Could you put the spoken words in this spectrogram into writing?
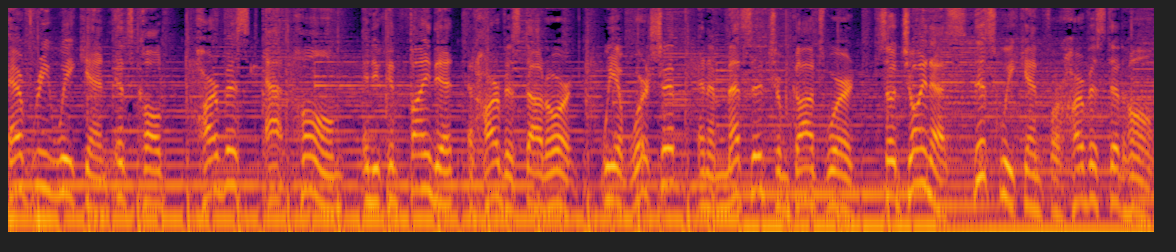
every weekend. It's called Harvest at Home, and you can find it at harvest.org. We have worship and a message from God's Word. So join us this weekend for Harvest at Home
